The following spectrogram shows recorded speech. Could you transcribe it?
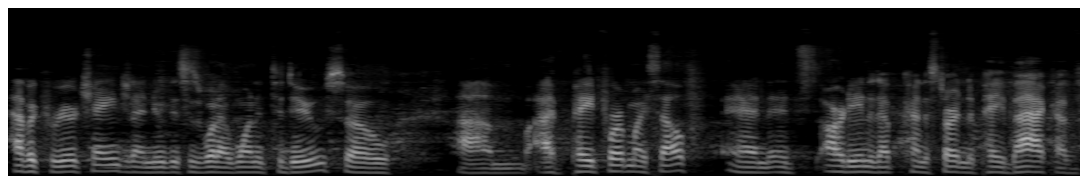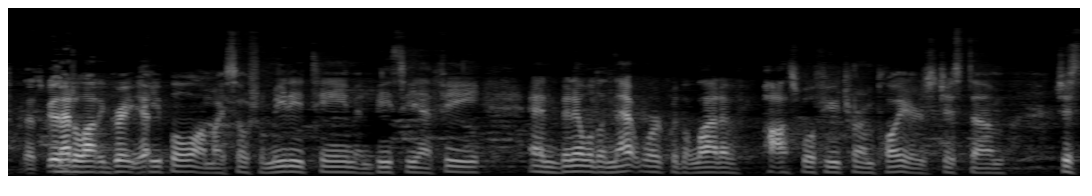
have a career change, and I knew this is what I wanted to do. So um, I paid for it myself, and it's already ended up kind of starting to pay back. I've met a lot of great yep. people on my social media team and BCFE, and been able to network with a lot of possible future employers. Just um, just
